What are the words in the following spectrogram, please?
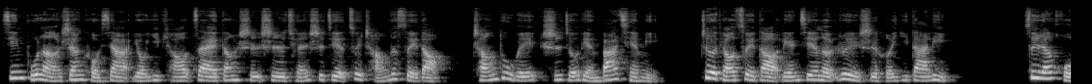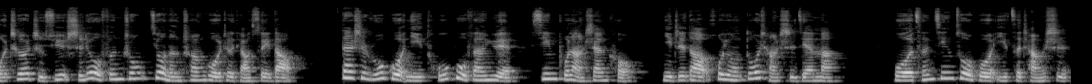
新普朗山口下有一条在当时是全世界最长的隧道，长度为十九点八千米。这条隧道连接了瑞士和意大利。虽然火车只需十六分钟就能穿过这条隧道，但是如果你徒步翻越新普朗山口，你知道会用多长时间吗？我曾经做过一次尝试，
